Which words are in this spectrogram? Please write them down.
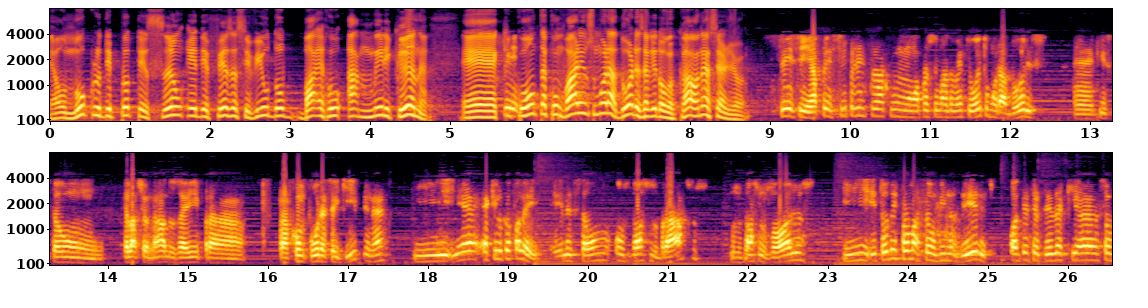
É o Núcleo de Proteção e Defesa Civil do bairro Americana, é, que sim. conta com vários moradores ali do local, né, Sérgio? Sim, sim. A princípio, a gente está com aproximadamente oito moradores é, que estão relacionados aí para compor essa equipe, né? E, e é, é, aquilo que eu falei, eles são os nossos braços, os nossos olhos, e, e toda a informação vinda deles, pode ter certeza que é, são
